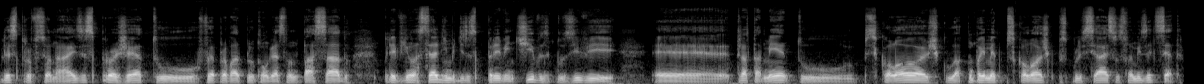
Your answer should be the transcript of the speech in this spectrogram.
desses, profissionais. Esse projeto foi aprovado pelo Congresso no ano passado, previa uma série de medidas preventivas, inclusive é, tratamento psicológico, acompanhamento psicológico para os policiais, suas famílias, etc.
